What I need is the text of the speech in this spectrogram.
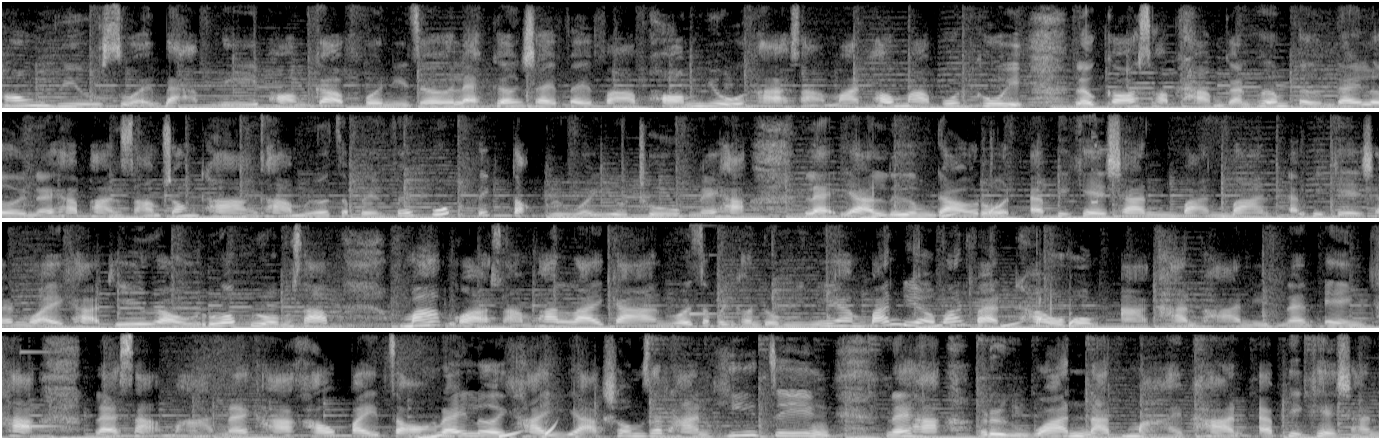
ห้องวิวสวยแบบนี้พร้อมกับเฟอร์นิเจอร์และเครื่องใช้ไฟฟ้าพร้อมอยู่ค่ะ สามารถเข้ามาพูดคุย แล้วก็สอบถามกันเพิ่มเติมได้เลยนะคะผ่าน 3 ช่องทางค่ะ ไม่ว่าจะเป็น Facebook TikTok หรือว่า YouTube นะคะและอย่าลืมดาวน์โหลดแอปพลิเคชันบ้านบ้านแอปพลิเคชันไว้ค่ะ ที่เรารวบรวมทรัพย์มากกว่า 3,000 รายการ ว่าจะเป็นคอนโดมิเนียมบ้านเดี่ยวบ้านแฝดทาวน์โฮมอาคารพาณิชย์นั่นเองค่ะ และสามารถนะคะเข้าไปจองได้เลยค่ะอยากชมสถานที่จริงนะคะหรือว่านัดหมายผ่านแอปพลิเคชัน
